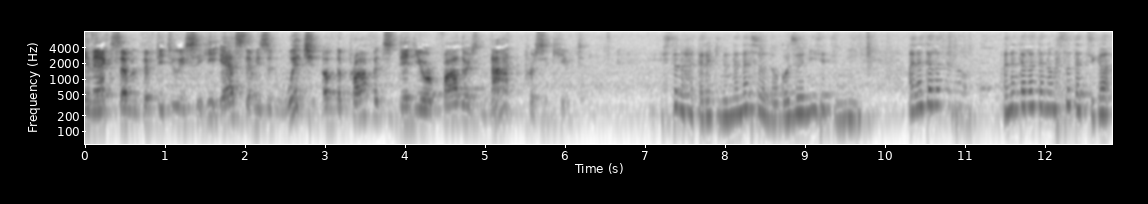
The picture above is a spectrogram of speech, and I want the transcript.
in Acts 7.52, he, s- he asked them, he said, Which of the prophets did your fathers not persecute? 使徒の働きの7章の52節にあなた方のあなた方の父祖たちが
